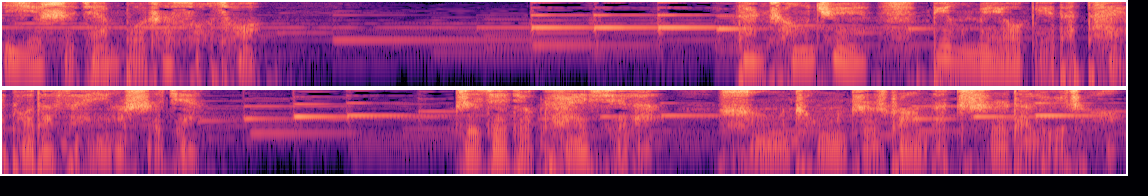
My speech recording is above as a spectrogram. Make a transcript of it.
一时间不知所措。但程俊并没有给他太多的反应时间，直接就开启了横冲直撞的吃的旅程。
